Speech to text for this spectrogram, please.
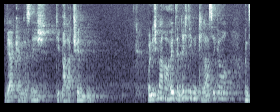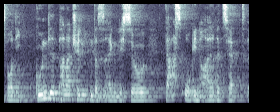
wer kennt es nicht, die Palatschinken. Und ich mache heute einen richtigen Klassiker und zwar die Gundel-Palatschinken. Das ist eigentlich so das Originalrezept, äh,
